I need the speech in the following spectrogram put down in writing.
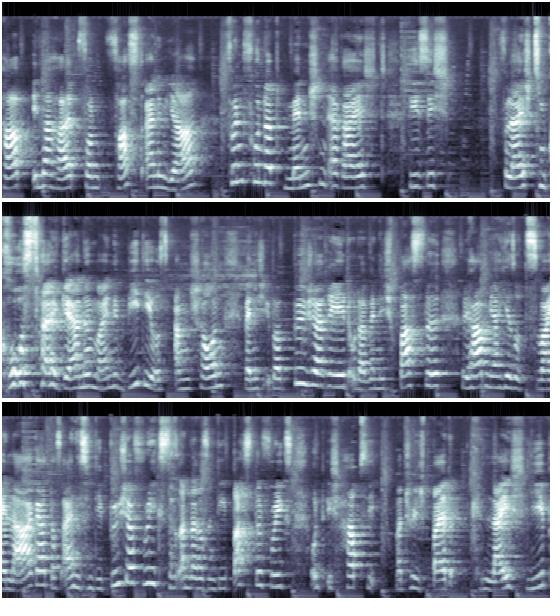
habe innerhalb von fast einem Jahr 500 Menschen erreicht, die sich vielleicht zum Großteil gerne meine Videos anschauen, wenn ich über Bücher rede oder wenn ich bastel. Wir haben ja hier so zwei Lager. Das eine sind die Bücherfreaks, das andere sind die Bastelfreaks und ich habe sie natürlich beide gleich lieb.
